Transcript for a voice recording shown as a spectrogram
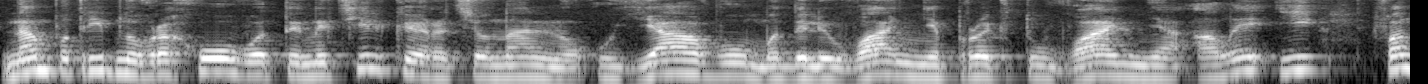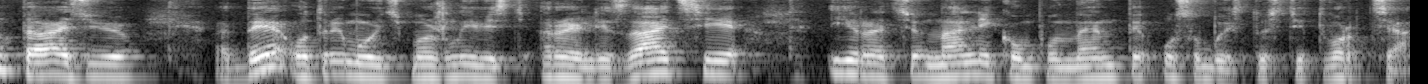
Нам потрібно враховувати не тільки раціональну уяву, моделювання, проєктування, але і фантазію, де отримують можливість реалізації і раціональні компоненти особистості творця.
